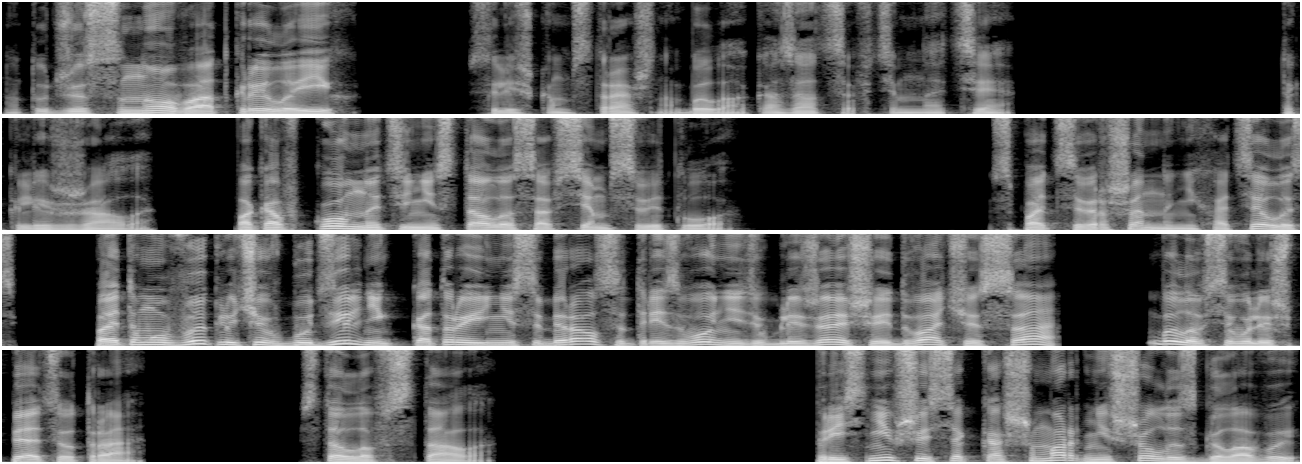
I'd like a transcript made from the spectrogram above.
но тут же снова открыла их. Слишком страшно было оказаться в темноте. Так лежала, пока в комнате не стало совсем светло. Спать совершенно не хотелось, Поэтому, выключив будильник, который и не собирался трезвонить в ближайшие два часа, было всего лишь пять утра. Стелла встала. Приснившийся кошмар не шел из головы,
